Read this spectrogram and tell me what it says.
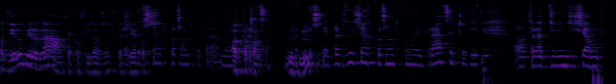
od wielu, wielu lat jako filozof też. Praktycznie jako... od początku pra- mojej od pracy. Początku. Mhm. Praktycznie, praktycznie od początku mojej pracy, czyli od lat 90.,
